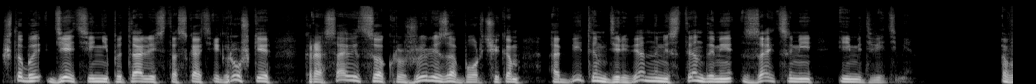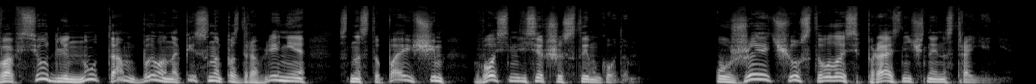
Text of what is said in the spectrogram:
Чтобы дети не пытались таскать игрушки, красавицу окружили заборчиком, обитым деревянными стендами с зайцами и медведями. Во всю длину там было написано поздравление с наступающим 86-м годом. Уже чувствовалось праздничное настроение.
